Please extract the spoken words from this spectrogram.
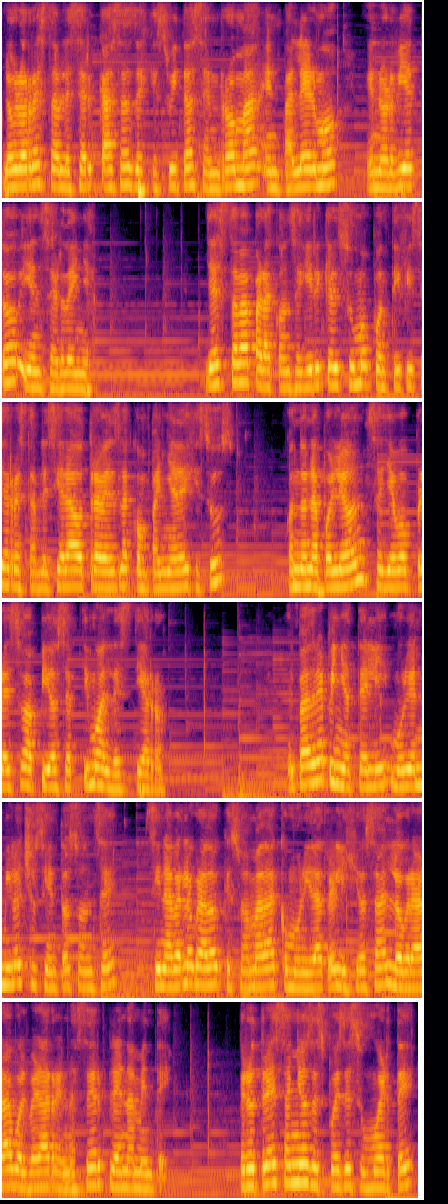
logró restablecer casas de jesuitas en Roma, en Palermo, en Orvieto y en Cerdeña ya estaba para conseguir que el sumo pontífice restableciera otra vez la compañía de Jesús, cuando Napoleón se llevó preso a Pío VII al destierro. El padre Piñatelli murió en 1811 sin haber logrado que su amada comunidad religiosa lograra volver a renacer plenamente. Pero tres años después de su muerte,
